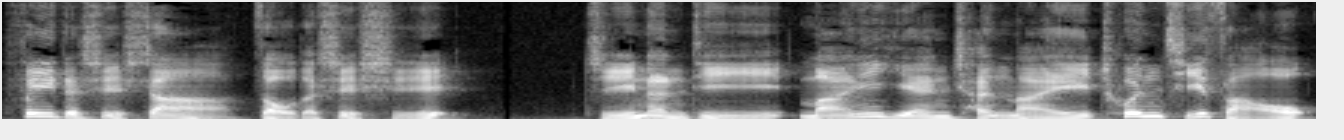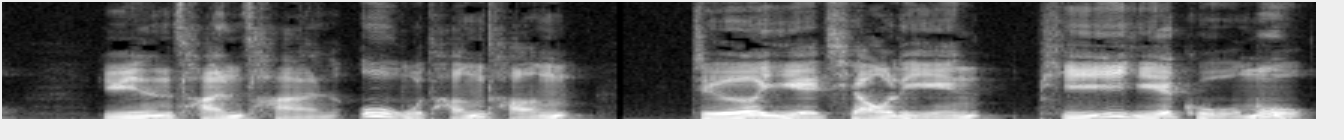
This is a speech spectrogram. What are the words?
飞的是沙，走的是石。稚嫩地满眼尘埋，春起早，云惨惨，雾腾腾，折野桥林，皮野古木。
